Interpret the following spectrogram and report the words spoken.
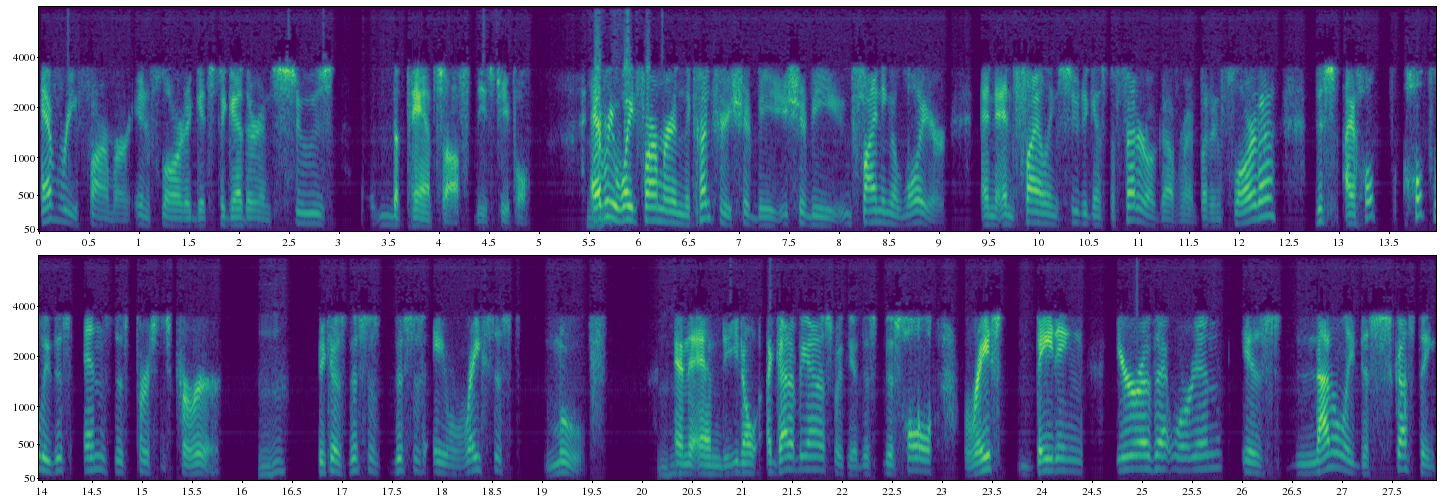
every farmer in Florida gets together and sues the pants off these people. Every white farmer in the country should be should be finding a lawyer and and filing suit against the federal government. But in Florida, this I hope hopefully this ends this person's career Mm-hmm. because this is this is a racist move. Mm-hmm. And and you know I got to be honest with you this this whole race baiting era that we're in is not only disgusting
